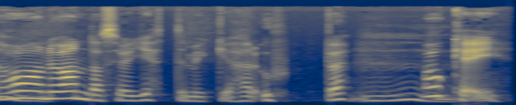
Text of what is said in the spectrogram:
Jaha, nu andas jag jättemycket här uppe. Okej,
